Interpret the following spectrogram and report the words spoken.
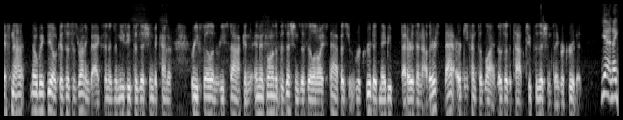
If not, no big deal because this is running backs and it's an easy position to kind of refill and restock. And, and it's one of the positions this Illinois staff has recruited maybe better than others. That or defensive line. Those are the top two positions they've recruited. Yeah, and I,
